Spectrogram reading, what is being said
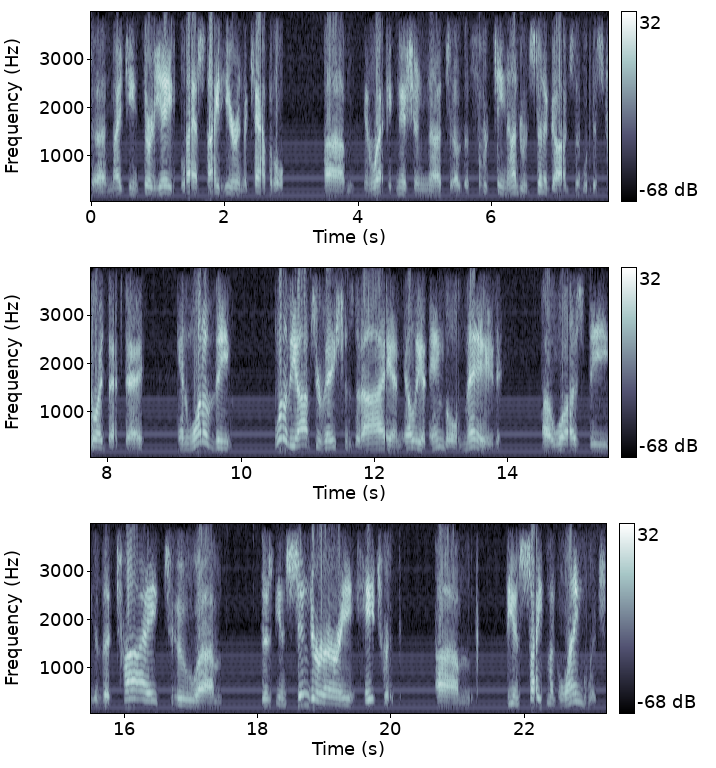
uh, 1938, last night here in the Capitol, um, in recognition uh, of the 1,300 synagogues that were destroyed that day. And one of the one of the observations that I and Eliot Engel made uh, was the the tie to um, the incendiary hatred, um, the incitement language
